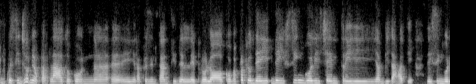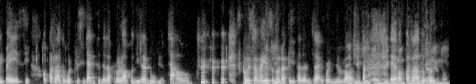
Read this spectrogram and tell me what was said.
in questi giorni ho parlato con eh, i rappresentanti delle Proloco, ma proprio dei, dei, singoli centri abitati, dei singoli paesi. Ho parlato col presidente della Proloco di Lanubio. Ciao, scusa, ma io Gechino. sono rapita dal Geco ogni volta. Gechino, Gechino eh, ho parlato col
